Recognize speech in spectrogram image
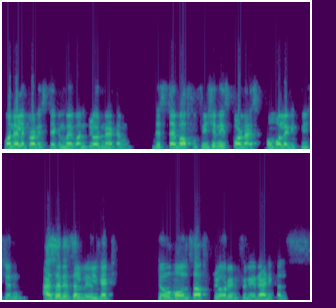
one electron is taken by one chlorine atom. This type of fission is called as homolytic fission. As a result, we will get two moles of chlorine free radicals.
